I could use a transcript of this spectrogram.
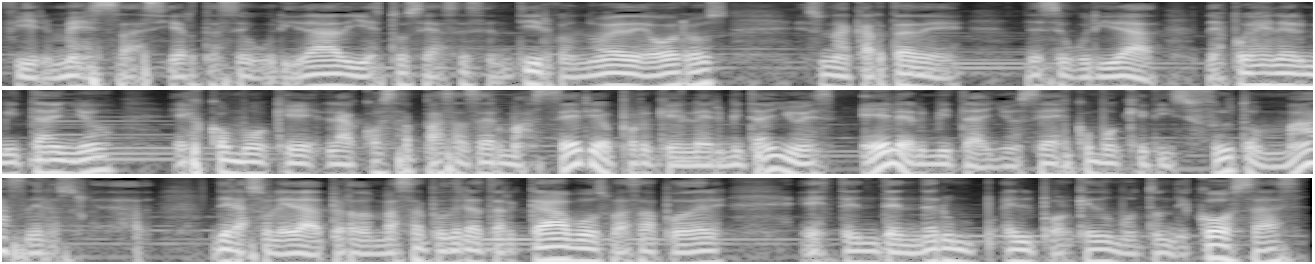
firmeza, cierta seguridad y esto se hace sentir. Con 9 de oros es una carta de, seguridad. Después el ermitaño es como que la cosa pasa a ser más seria porque el ermitaño es el ermitaño, o sea, es como que disfruto más de la soledad, de la soledad, perdón, vas a poder atar cabos, vas a poder este, entender el porqué de un montón de cosas.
